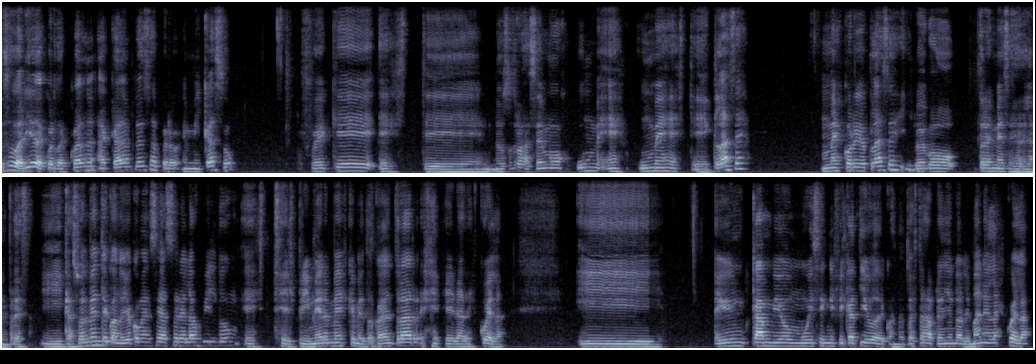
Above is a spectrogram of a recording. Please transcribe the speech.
eso varía de acuerdo a, cada empresa, pero en mi caso fue que este, nosotros hacemos un mes, un mes este, clases, un mes corrido clases y luego tres meses de la empresa. Y casualmente cuando yo comencé a hacer el Ausbildung, este, el primer mes que me tocaba entrar era de escuela. Y hay un cambio muy significativo de cuando tú estás aprendiendo alemán en la escuela,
